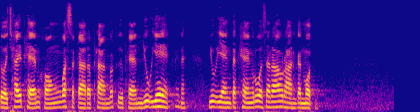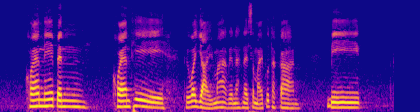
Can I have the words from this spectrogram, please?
โดยใช้แผนของวัสการพรามก็คือแผนยุแยกนะยุแยงตะแคงรั่วสร้าวรานกันหมด แคว้นนี้เป็นแคว้นที่ถือว่าใหญ่มากเลยนะในสมัยพุทธกาลมีก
